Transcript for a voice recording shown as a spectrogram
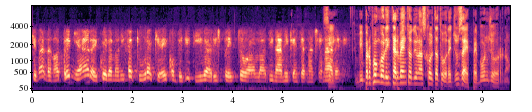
che vadano a premiare quella manifattura che è competitiva rispetto alla dinamica internazionale. Sì. Vi propongo l'intervento di un ascoltatore. Giuseppe, buongiorno.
